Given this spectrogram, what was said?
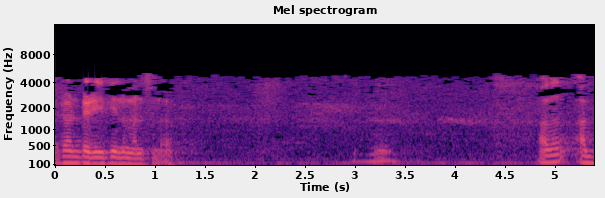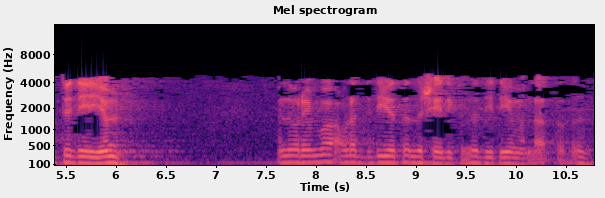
രണ്ട് രീതിയിൽ മനസ്സിലാക്കും. അത് അദ്വിതീയം എന്ന് പറയുമ്പോൾ അവിടെ ദ്വിതീയത്തെ നിഷേധിക്കുന്നു ദ്വിതീയമല്ലാത്തത്.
